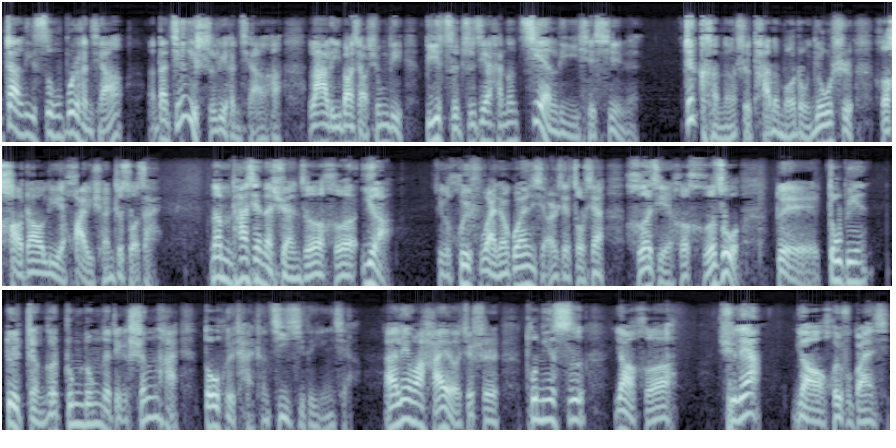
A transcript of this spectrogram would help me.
战力似乎不是很强，但经济实力很强哈，拉了一帮小兄弟，彼此之间还能建立一些信任，这可能是他的某种优势和号召力、话语权之所在。那么他现在选择和伊朗。这个恢复外交关系，而且走向和解和合作，对周边、对整个中东的这个生态都会产生积极的影响。哎，另外还有就是突尼斯要和叙利亚要恢复关系，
